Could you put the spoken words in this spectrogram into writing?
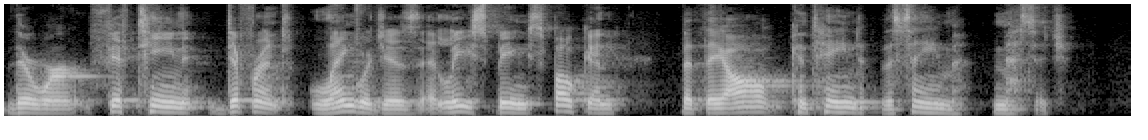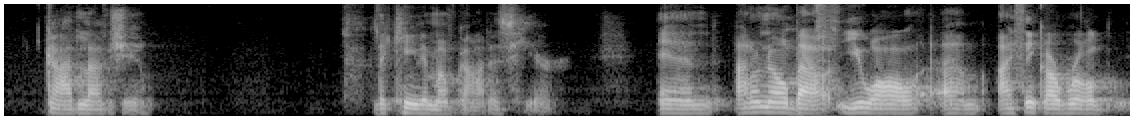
there were 15 different languages at least being spoken, but they all contained the same message God loves you. The kingdom of God is here. And I don't know about you all, um, I think our world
